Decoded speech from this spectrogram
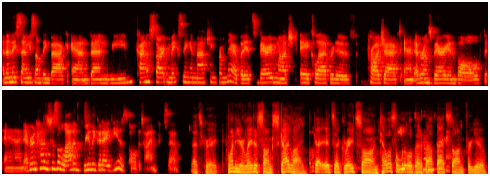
And then they send me something back and then we kind of start mixing and matching from there. But it's very much a collaborative project and everyone's very involved and everyone has just a lot of really good ideas all the time. So that's great. One of your latest songs, Skyline. It's a great song. Tell us a Thank little bit so about much. that song for you.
